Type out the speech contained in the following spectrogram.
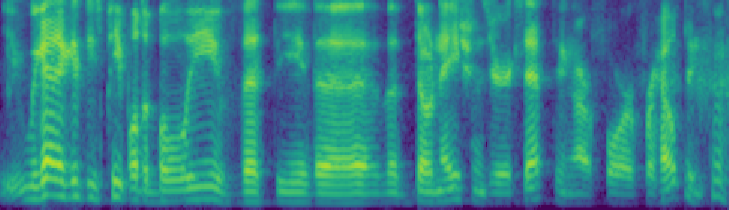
we got to get these people to believe that the, the the donations you're accepting are for for helping people.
